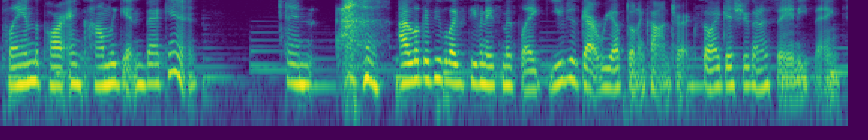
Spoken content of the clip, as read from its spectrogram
playing the part, and calmly getting back in. And I look at people like Stephen A. Smith like, you just got re upped on a contract. So I guess you're going to say anything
